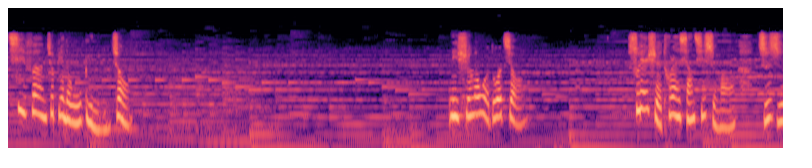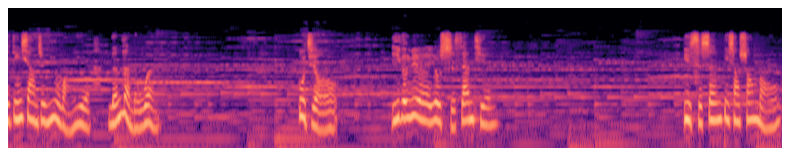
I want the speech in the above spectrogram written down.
气氛就变得无比凝重。你寻了我多久？苏烟雪突然想起什么，直直盯向这玉王爷，冷冷的问。不久，一个月又十三天。玉慈生闭上双眸，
